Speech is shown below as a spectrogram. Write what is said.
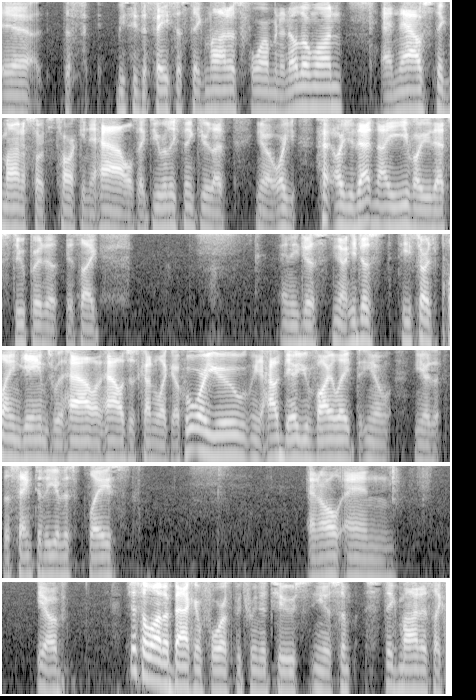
uh, the we see the face of Stigmonus form in another one, and now Stigmonus starts talking to Hal. It's like, do you really think you're that, you know, are you are you that naive? Are you that stupid? It's like, and he just, you know, he just he starts playing games with Hal, and Hal's just kind of like, who are you? how dare you violate, the, you know, you know, the, the sanctity of this place, and all, and you know, just a lot of back and forth between the two. You know, some Stigmonus like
